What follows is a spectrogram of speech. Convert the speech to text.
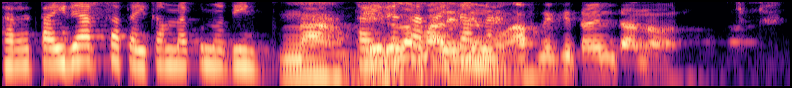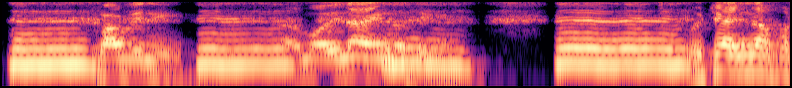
তারা তাইরে আর সাতাইতাম না কোনোদিন। না তাইরে এগুলো মারি সাতাইতাম দিমু। না। আপনি কি তাই জানোর আহ, ভাবিনি। মহিলা আইন দিকে ওইটা আইন না আহ,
